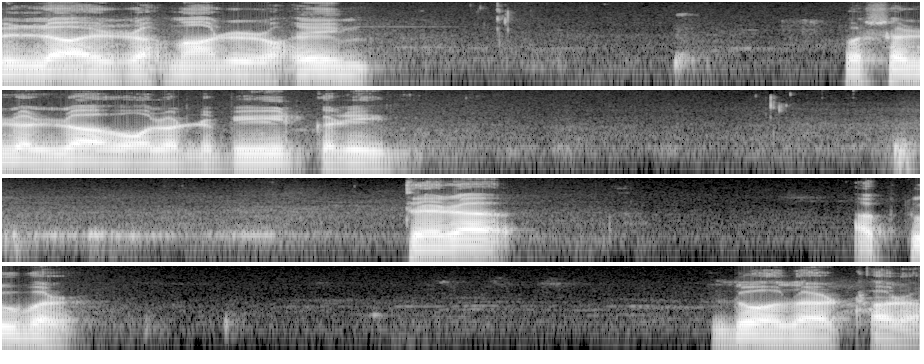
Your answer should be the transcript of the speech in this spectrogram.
اللہ الرحمن الرحیم وصلی اللہ علیہ نبی کریم تیرہ اکتوبر دو ہزار اٹھارہ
